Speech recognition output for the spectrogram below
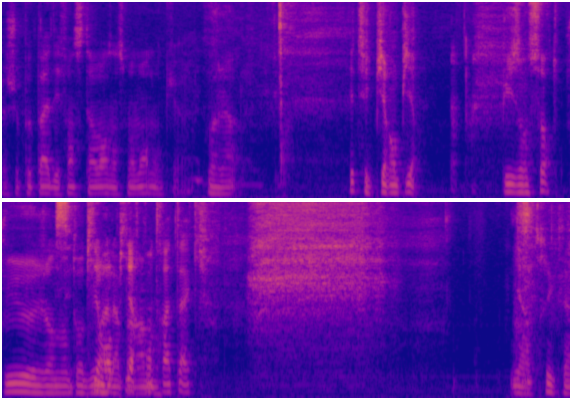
je, je peux pas défendre Star Wars en ce moment, donc euh, Voilà. En fait, c'est de pire en pire. Plus ils en sortent, plus euh, j'en ai c'est entendu pire mal en pire apparemment. contre-attaque. Il y a un truc là.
